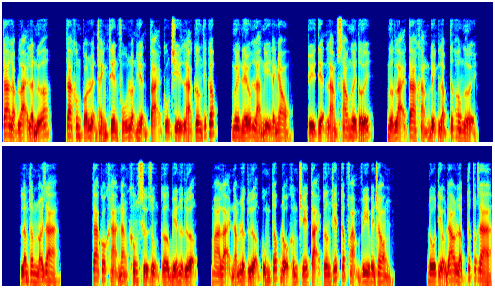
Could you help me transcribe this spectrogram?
Ta lặp lại lần nữa, ta không có luyện thành thiên phú luận hiện tại cũng chỉ là cương thiết cấp, ngươi nếu là nghĩ đánh nhau, tùy tiện làm sao ngươi tới, ngược lại ta khẳng định lập tức hâu người. Lâm thâm nói ra. Ta có khả năng không sử dụng cơ biến lực lượng, mà lại nắm lực lượng cùng tốc độ khống chế tại cương thiết cấp phạm vi bên trong. Đồ tiểu đao lập tức thoát ra,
